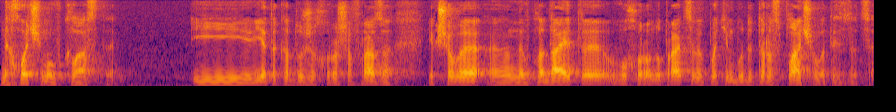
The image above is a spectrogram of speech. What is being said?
не хочемо вкласти. І є така дуже хороша фраза: якщо ви е, не вкладаєте в охорону праці, ви потім будете розплачуватись за це.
